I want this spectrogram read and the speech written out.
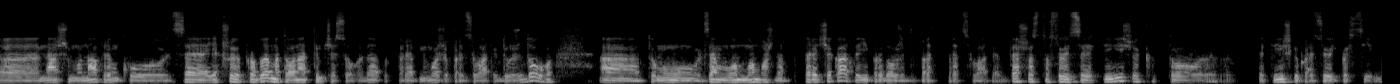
е, нашому напрямку. Це якщо є проблема, то вона тимчасова. Да? Тобто реб не може працювати дуже довго, тому це можна перечекати і продовжити працювати. Те, що стосується FPV-шок, то FPV-шки працюють постійно.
